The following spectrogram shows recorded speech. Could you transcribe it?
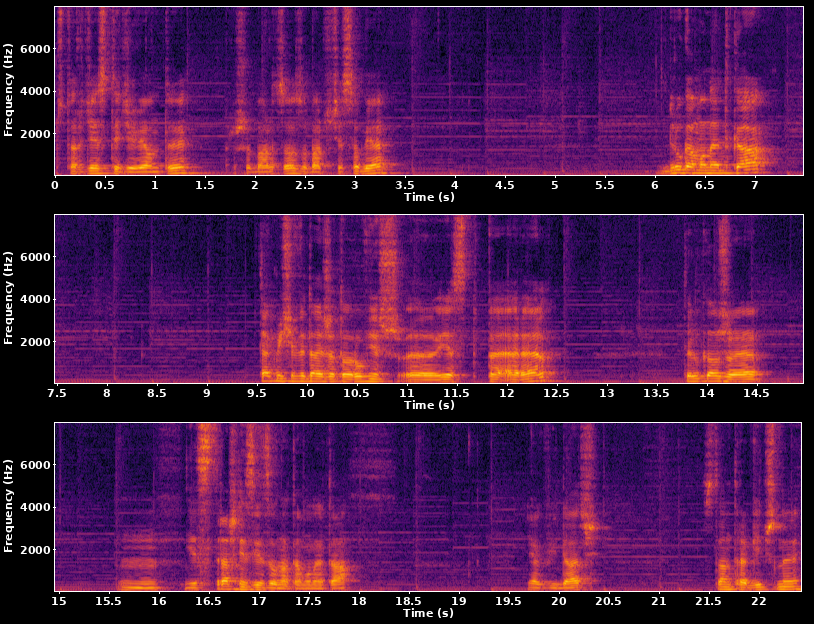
49. Proszę bardzo, zobaczcie sobie. Druga monetka. Tak mi się wydaje, że to również e, jest PRL. Tylko, że mm, jest strasznie zjedzona ta moneta. Jak widać. Stan tragiczny.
